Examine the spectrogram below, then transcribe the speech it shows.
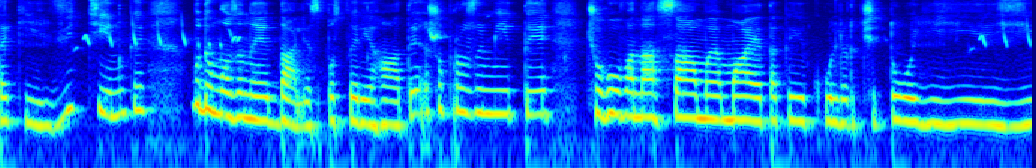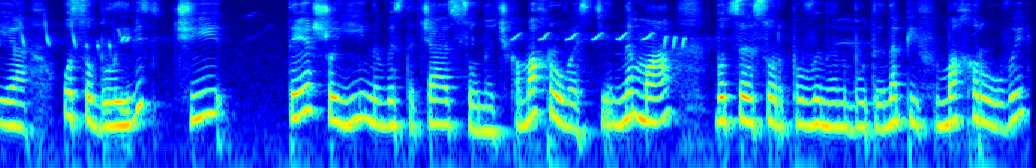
такі відтінки. Будемо за нею далі спостерігати, щоб розуміти, чого вона саме має такий колір, чи то її є особливість, чи те, що їй не вистачає сонечка. Махровості нема, бо цей сорт повинен бути напівмахровий.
